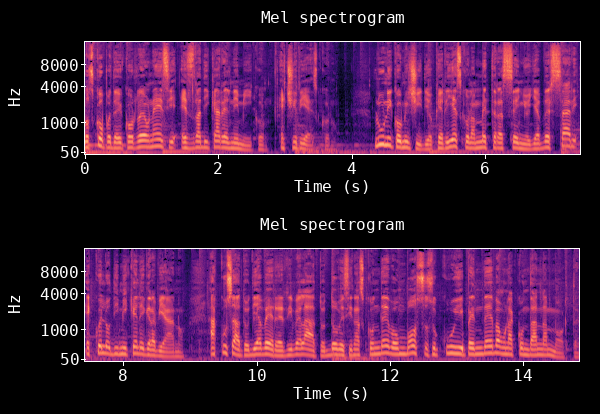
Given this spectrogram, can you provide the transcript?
Lo scopo dei corleonesi è sradicare il nemico e ci riescono. L'unico omicidio che riescono a mettere a segno gli avversari è quello di Michele Graviano, accusato di aver rivelato dove si nascondeva un boss su cui pendeva una condanna a morte.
